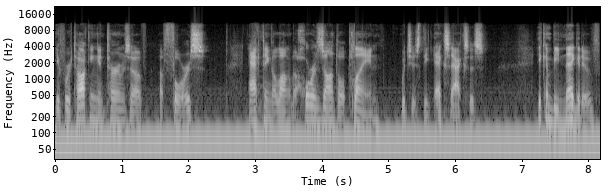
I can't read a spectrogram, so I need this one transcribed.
if we're talking in terms of a force acting along the horizontal plane, which is the x-axis, it can be negative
